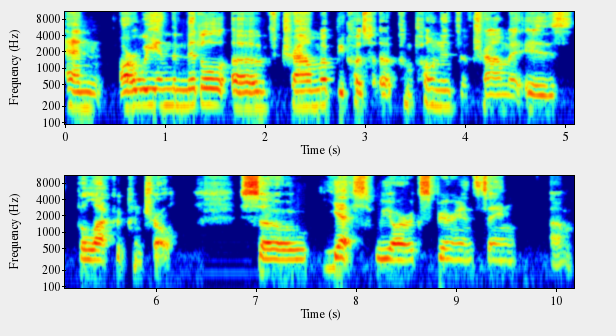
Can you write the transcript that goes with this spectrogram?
And are we in the middle of trauma? Because a component of trauma is the lack of control so, yes, we are experiencing, um,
